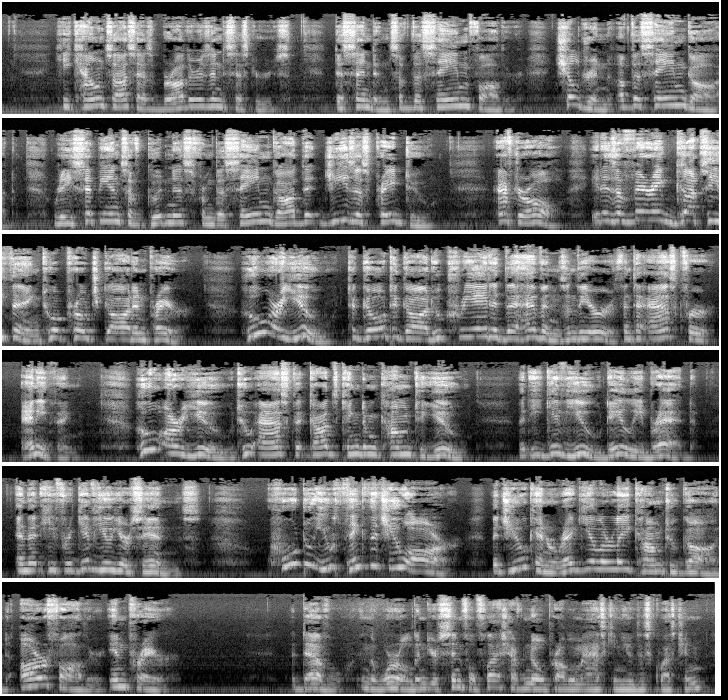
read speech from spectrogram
He counts us as brothers and sisters descendants of the same Father, children of the same God, recipients of goodness from the same God that Jesus prayed to. After all, it is a very gutsy thing to approach God in prayer. Who are you to go to God who created the heavens and the earth and to ask for anything? Who are you to ask that God's kingdom come to you, that he give you daily bread, and that he forgive you your sins? Who do you think that you are, that you can regularly come to God, our Father, in prayer? The devil and the world and your sinful flesh have no problem asking you this question.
